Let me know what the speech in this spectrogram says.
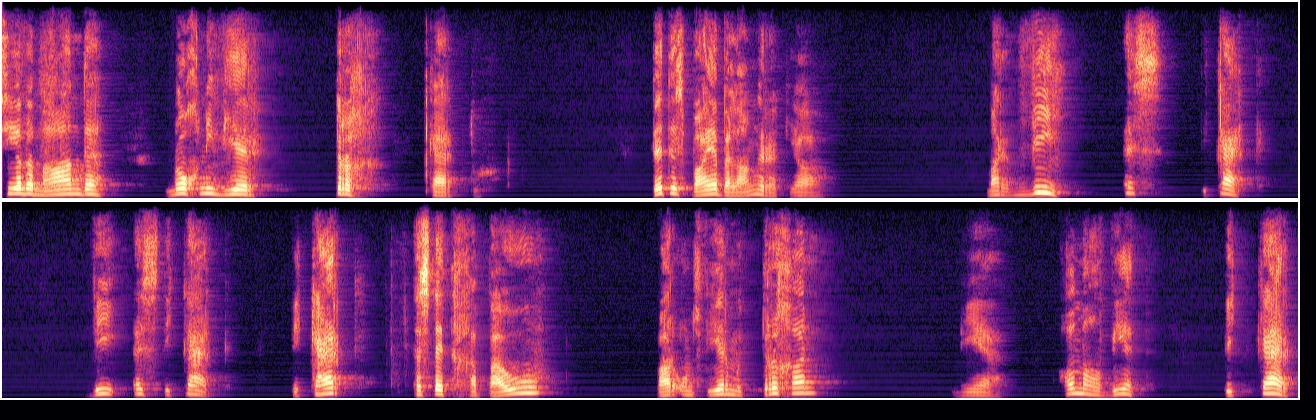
7 maande nog nie weer terug kerk toe. Dit is baie belangrik, ja. Maar wie is die kerk? Wie is die kerk? Die kerk is dit gebou waar ons weer moet teruggaan? Nee, almal weet die kerk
